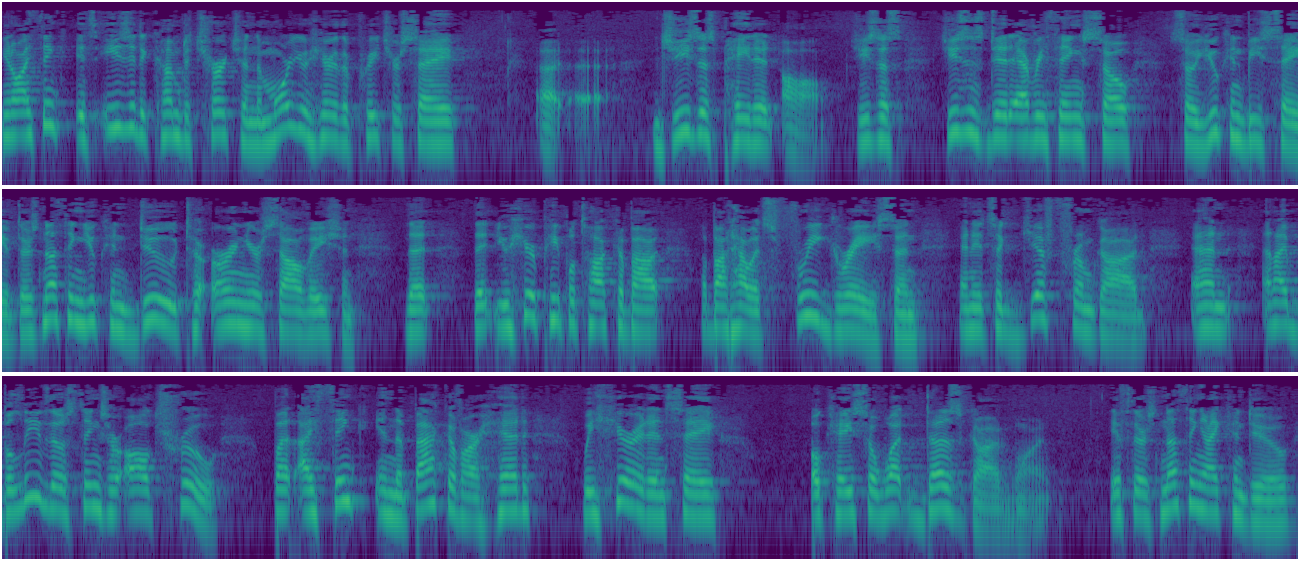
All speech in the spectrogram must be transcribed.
You know, I think it's easy to come to church and the more you hear the preacher say, uh, uh Jesus paid it all. Jesus, Jesus did everything so, so you can be saved. There's nothing you can do to earn your salvation. That, that you hear people talk about, about how it's free grace and, and it's a gift from God. And, and I believe those things are all true. But I think in the back of our head, we hear it and say, okay, so what does God want? If there's nothing I can do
